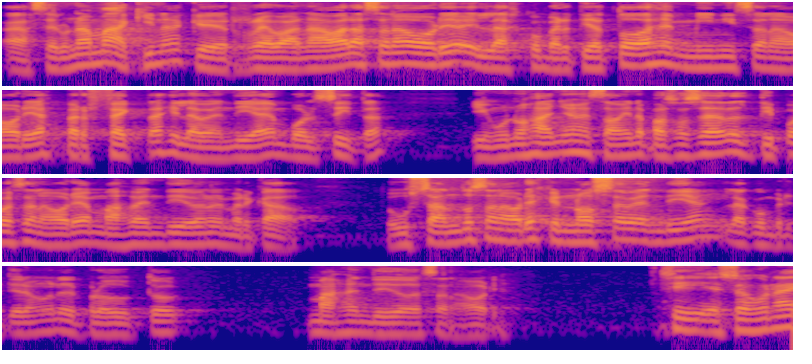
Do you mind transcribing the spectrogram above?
hacer una máquina que rebanaba la zanahoria y las convertía todas en mini zanahorias perfectas y la vendía en bolsita. Y en unos años esa vaina pasó a ser el tipo de zanahoria más vendido en el mercado. Usando zanahorias que no se vendían, la convirtieron en el producto más vendido de zanahoria. Sí, eso es una,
